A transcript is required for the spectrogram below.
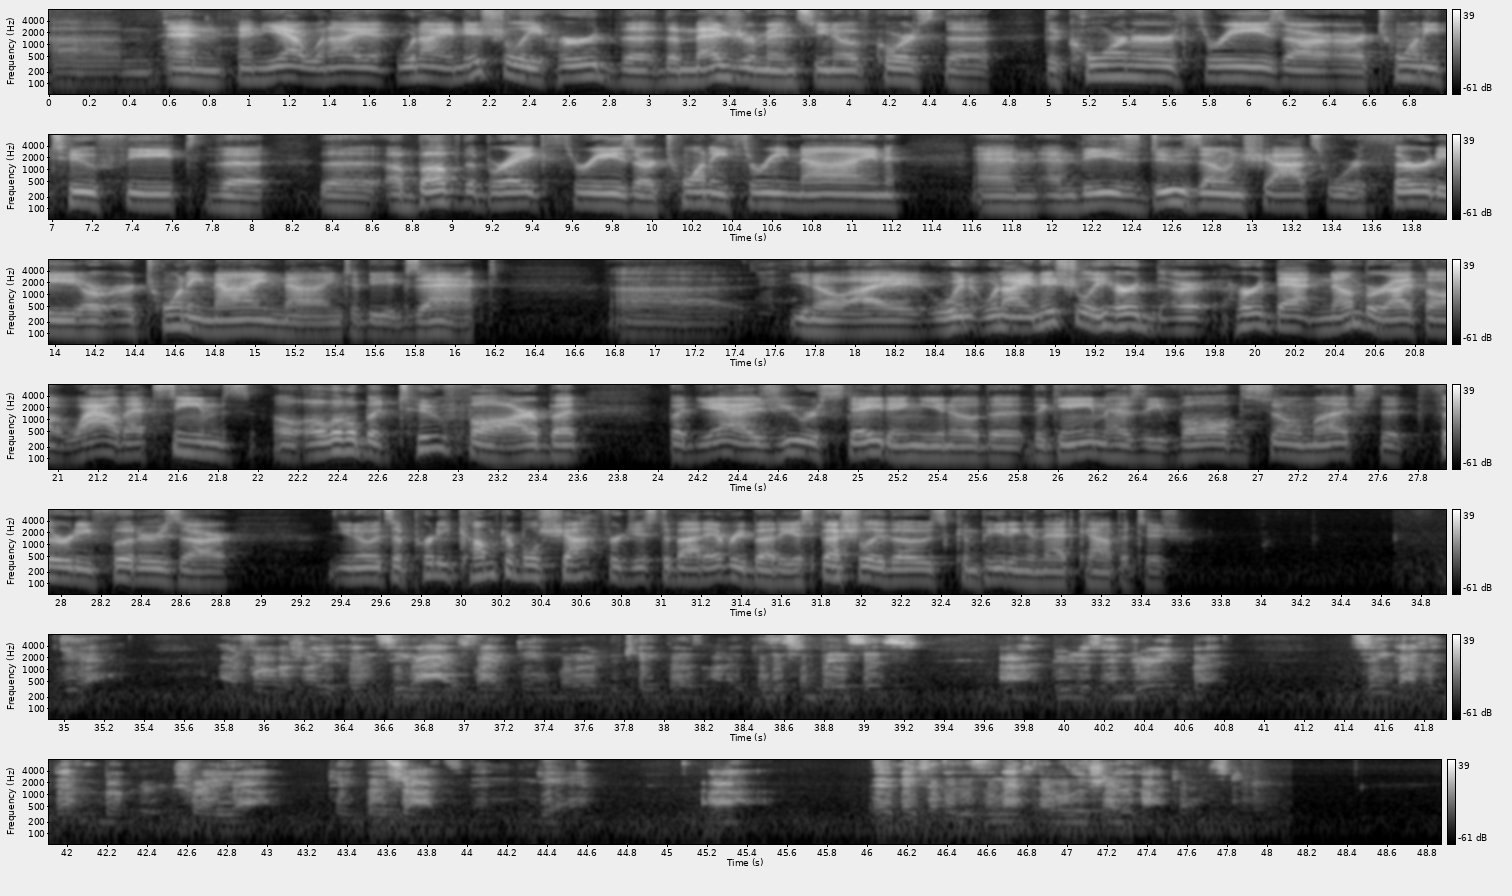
Um, and and yeah, when I when I initially heard the the measurements, you know, of course the the corner threes are, are 22 feet. The the above the break threes are 23 9, and and these Dew Zone shots were 30 or, or 29 9 to be exact. Uh, you know, I when when I initially heard heard that number, I thought, wow, that seems a, a little bit too far. But but yeah, as you were stating, you know, the the game has evolved so much that 30 footers are, you know, it's a pretty comfortable shot for just about everybody, especially those competing in that competition. Yeah, unfortunately, couldn't see guys like Dame Lillard who take those on a consistent basis uh, due to his injury. But seeing guys like Devin Booker, Trae Young take those shots in game, uh, it makes sense that this is the next evolution of the contest.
